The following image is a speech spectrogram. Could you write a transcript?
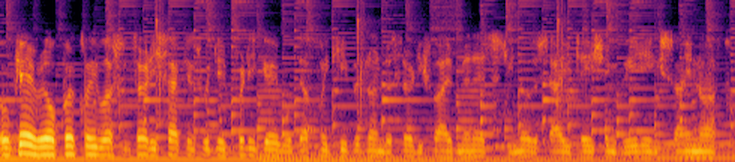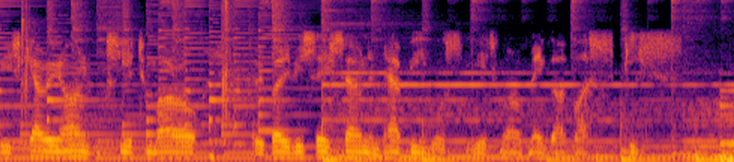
Okay, real quickly, less than 30 seconds. We did pretty good. We'll definitely keep it under 35 minutes. You know the salutation, greetings, sign off. Please carry on. We'll see you tomorrow. Everybody be safe, sound, and happy. We'll see you tomorrow. May God bless. Peace.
